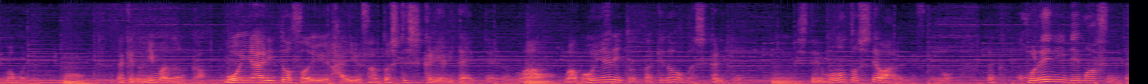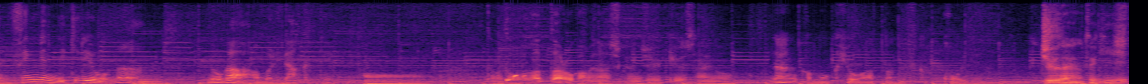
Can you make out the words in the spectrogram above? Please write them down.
今まで。うん。だけど今なんかぼんやりとそういう俳優さんとしてしっかりやりたいみたいなのは、うん。まあぼんやりとだけど、まあ、しっかりとうん。してるものとしてはあるんですけどなんかこれに出ますみたいな宣言できるようなうん。のがあんまりなくて。あー。でもどうだったろう亀梨君19歳の。なんか目標はあったんですか？こういうの。10代の時？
